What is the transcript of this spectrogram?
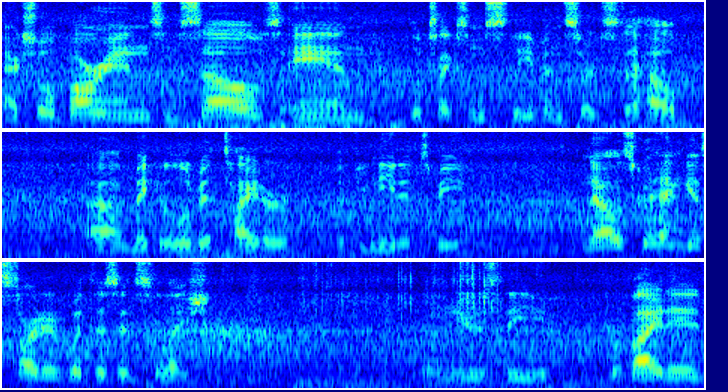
actual bar ends themselves and looks like some sleeve inserts to help uh, make it a little bit tighter if you need it to be. Now let's go ahead and get started with this installation. And use the provided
